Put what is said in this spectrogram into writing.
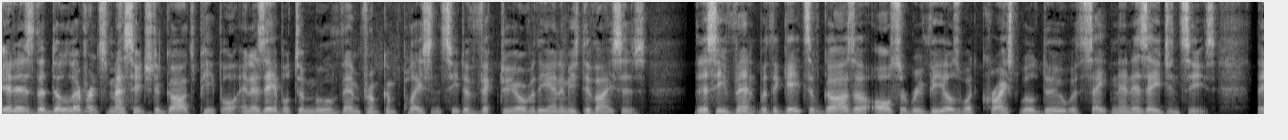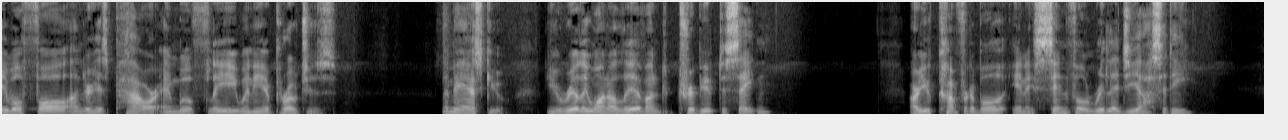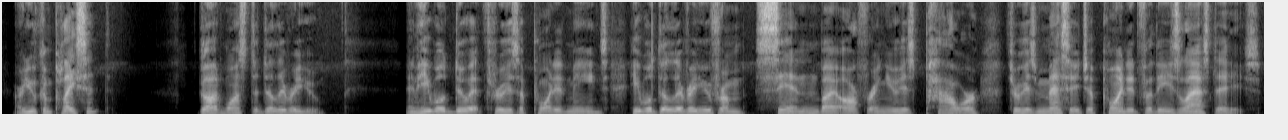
It is the deliverance message to God's people and is able to move them from complacency to victory over the enemy's devices. This event with the gates of Gaza also reveals what Christ will do with Satan and his agencies. They will fall under his power and will flee when he approaches. Let me ask you do you really want to live under tribute to Satan? Are you comfortable in a sinful religiosity? Are you complacent? God wants to deliver you, and He will do it through His appointed means. He will deliver you from sin by offering you His power through His message appointed for these last days.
